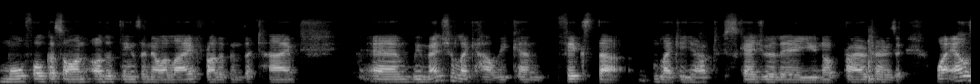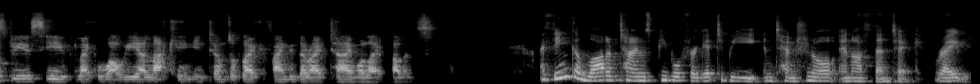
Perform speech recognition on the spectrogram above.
more focus on other things in our life rather than the time. And we mentioned like how we can fix that, like you have to schedule it, you know, prioritize it. What else do you see like what we are lacking in terms of like finding the right time or life balance? I think a lot of times people forget to be intentional and authentic, right?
